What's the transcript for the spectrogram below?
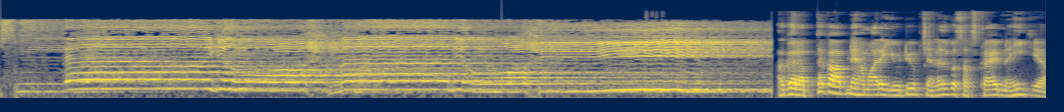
बिस्मिल्लाहिर्रहमानिर्रहीम। अगर अब तक आपने हमारे YouTube चैनल को सब्सक्राइब नहीं किया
